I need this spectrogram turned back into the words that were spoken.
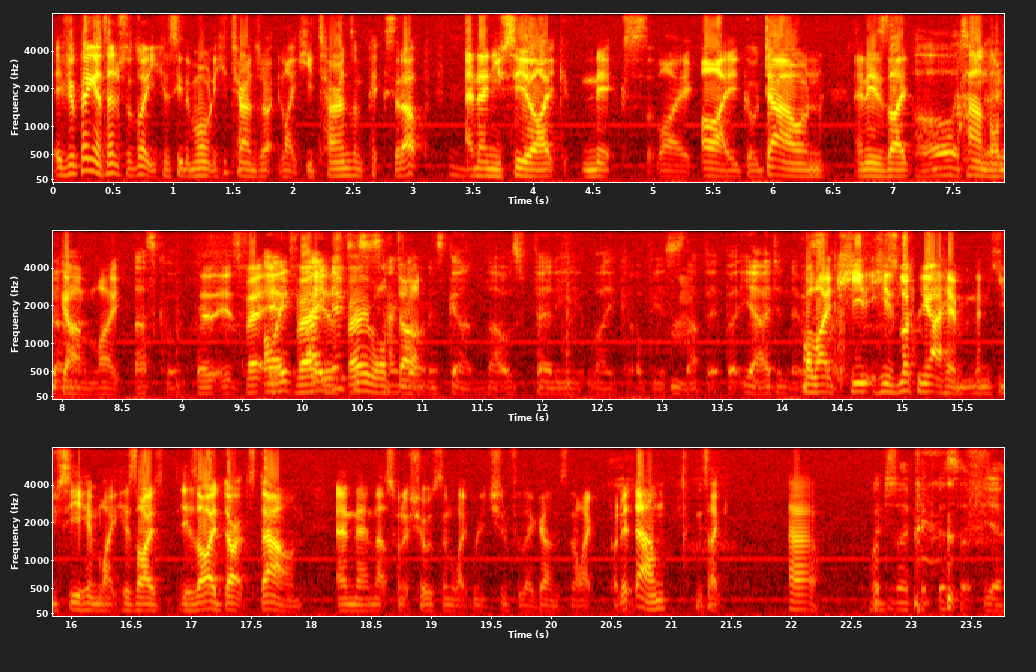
if you're paying attention to the you can see the moment he turns ar- like he turns and picks it up Mm. and then you see like Nick's like eye go down and he's like Oh, hand on gun on. like That's cool. it's very Oh, it's very, I it's very well handgun done. on his gun. That was fairly like obvious Hmm. that bit, but yeah, I didn't know. But like he he's looking at him, and then you see him like his eyes his eye darts down, and then that's when it shows them like reaching for their guns, and they're like, "Put it down." He's like, "Oh." When did I pick this up? Yeah.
